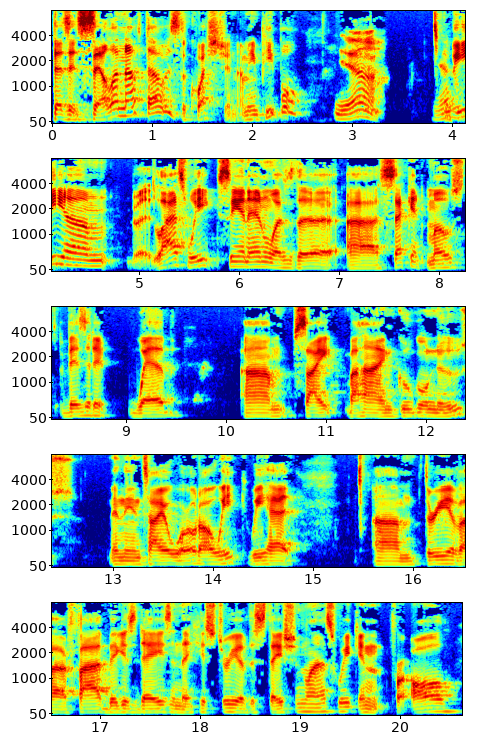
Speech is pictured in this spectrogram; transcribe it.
Does it sell enough though? Is the question. I mean, people. Yeah. Yeah. We um last week CNN was the uh, second most visited web um, site behind Google News in the entire world all week. We had um, three of our five biggest days in the history of the station last week, and for all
